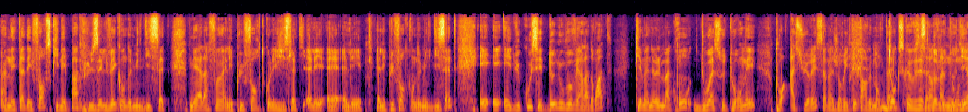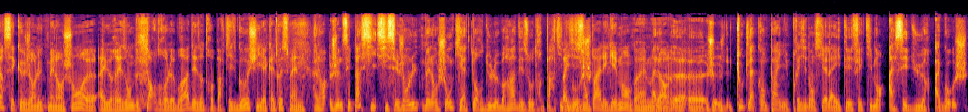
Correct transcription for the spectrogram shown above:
un état des forces qui n'est pas plus élevé qu'en 2017, mais à la fin elle est plus forte qu'aux législatives, elle est, elle, est, elle est plus forte qu'en 2017, et, et, et du coup c'est de nouveau vers la droite qu'Emmanuel Macron doit se tourner pour assurer sa majorité parlementaire. Donc ce que vous êtes Ça en train de nous dire, c'est que Jean-Luc Mélenchon euh, a eu raison de tordre le bras des autres partis de gauche il y a quelques semaines. Alors je ne sais pas si, si c'est Jean-Luc Mélenchon qui a tordu le bras des autres partis Bah, de ils gauche. sont pas allés gaiement quand même. Alors, Euh, euh, je- toute la campagne présidentielle a été effectivement assez dure à gauche,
